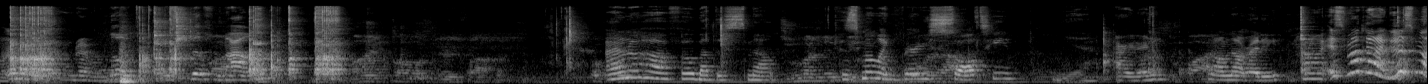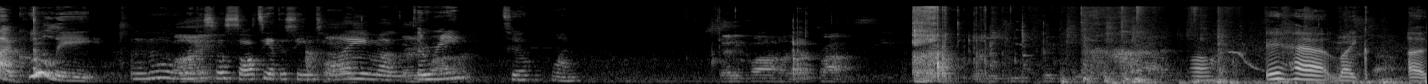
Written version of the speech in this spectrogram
I'm gonna grab a little bit of stuff out. I don't know how I feel about this smell. It smells like very salty. Yeah. Are you ready? No, I'm not ready. Uh, it smells kind of good. It smells like Kool-Aid. I don't know. Like it smells salty at the same time. Um, Three, two, one. 7500. Uh, it had like a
